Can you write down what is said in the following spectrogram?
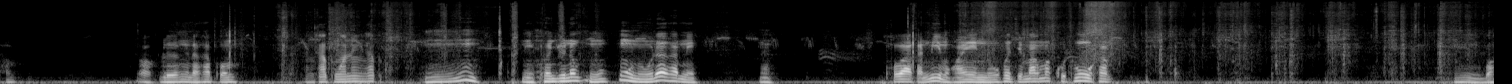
ครับออกเหลืองอยู่แล้วครับผมครับหัวหนึ่งครับ อืม นี่เพิ่นอยู่น้ำหูหูหนูเด้อครับนี่นั่นเพราะว่ากันมีหมหอยหนูเพิ่นจะมักมาขุดหูครับนี่บ่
